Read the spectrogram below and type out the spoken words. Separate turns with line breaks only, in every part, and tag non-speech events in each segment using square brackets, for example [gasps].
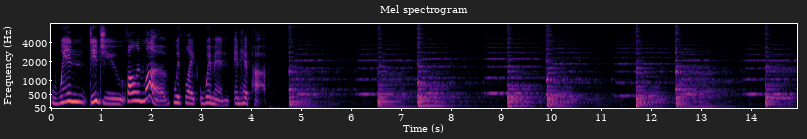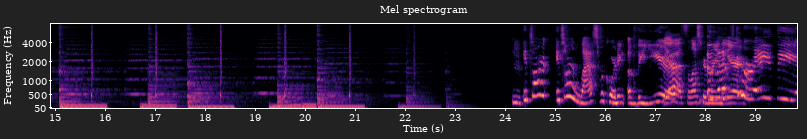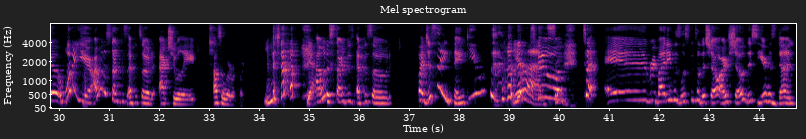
when did you fall in love with like women in hip hop?
It's our it's our last recording of the year.
Yeah, it's the last recording of the year.
That's crazy. What a year. I want to start this episode actually. Also, we're recording. Mm-hmm. [laughs] yeah. I want to start this episode by just saying thank you. [laughs]
Yeah.
to, to everybody who's listened to the show. Our show this year has done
